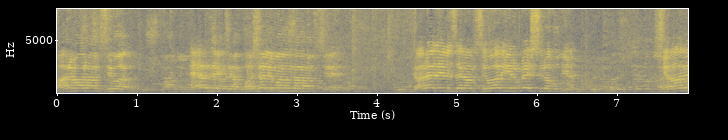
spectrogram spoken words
Marmara hamsi var. Erdek'ten Paşa Limanı'ndan hamsi. Karadeniz'den hamsi var 25 lira bugün. Şahane.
